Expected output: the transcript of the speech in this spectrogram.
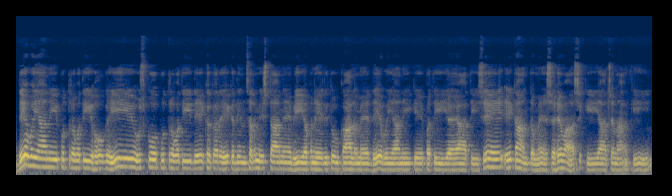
देवयानी पुत्रवती हो गई। उसको पुत्रवती देख कर एक दिन शर्मिष्ठा ने भी अपने ऋतु काल में देवयानी के पति ययाति से एकांत में सहवास की याचना की।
